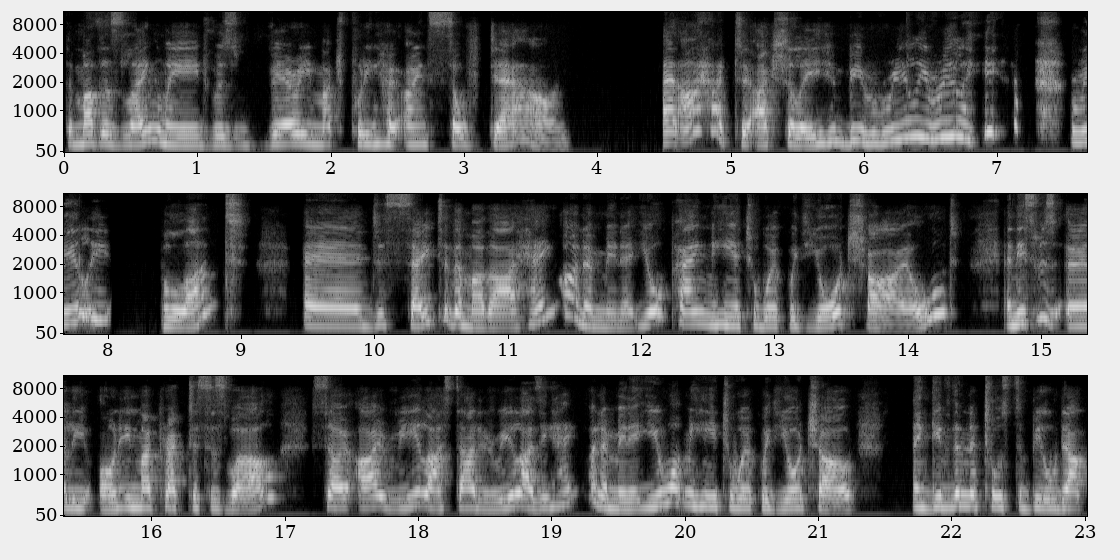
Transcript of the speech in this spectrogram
the mother's language was very much putting her own self down. And I had to actually be really, really, really blunt and say to the mother, hang on a minute, you're paying me here to work with your child. And this was early on in my practice as well. So I realized, started realizing, hang on a minute, you want me here to work with your child and give them the tools to build up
